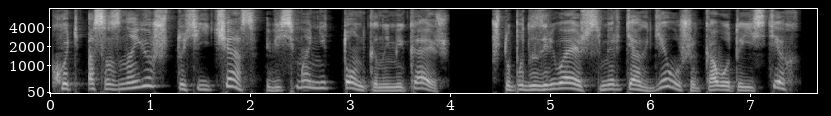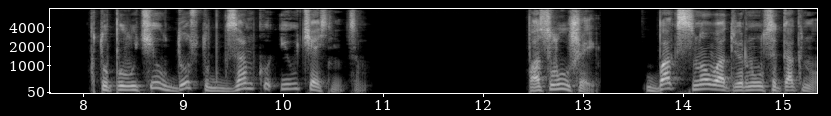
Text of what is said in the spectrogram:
хоть осознаешь, что сейчас весьма нетонко намекаешь что подозреваешь в смертях девушек кого-то из тех, кто получил доступ к замку и участницам. Послушай, Бакс снова отвернулся к окну.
